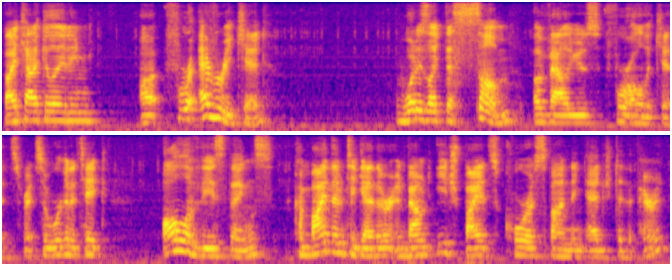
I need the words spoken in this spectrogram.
by calculating uh, for every kid what is like the sum of values for all the kids, right? So we're going to take all of these things, combine them together, and bound each by its corresponding edge to the parent.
